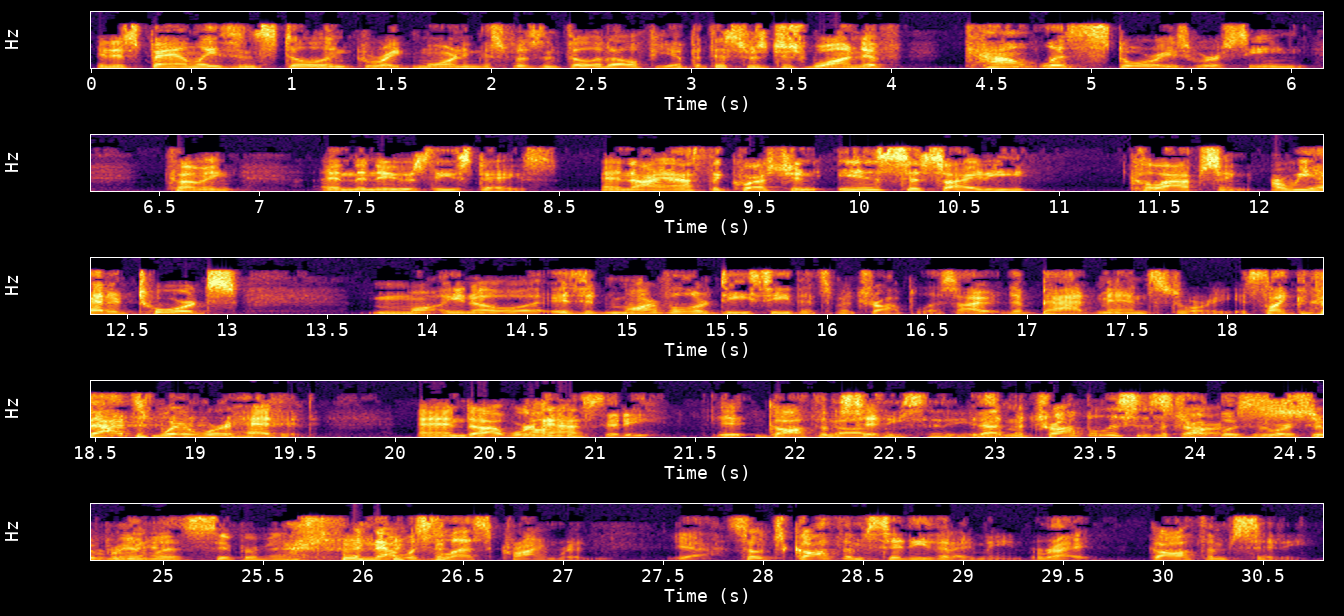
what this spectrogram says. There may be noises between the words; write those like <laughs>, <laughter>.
and his family in still in great mourning. This was in Philadelphia, but this was just one of countless stories we're seeing coming in the news these days. And I asked the question: Is society collapsing? Are we headed towards, you know, uh, is it Marvel or DC that's Metropolis? I, the Batman story. It's like that's <laughs> where we're headed, and uh, we're going to ask City. It, Gotham, Gotham City. City. Is That- it Metropolis? Is Metropolis Star- is where Superman lives. Superman. and that was <laughs> less crime ridden. Yeah. So it's Gotham City that I mean. Right. Gotham City.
